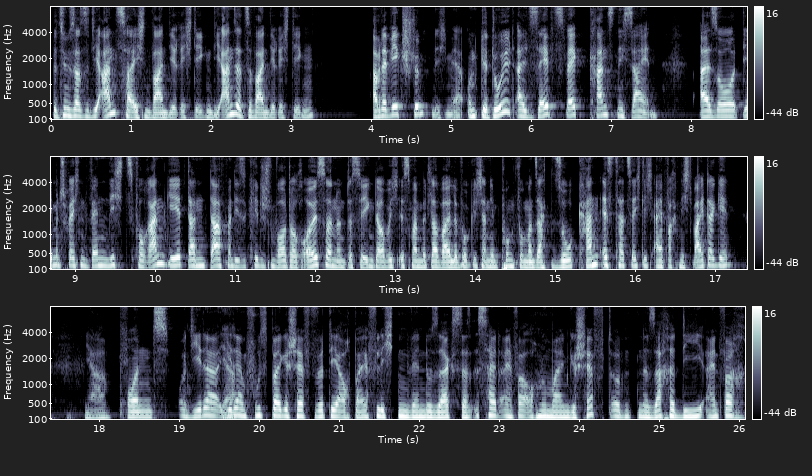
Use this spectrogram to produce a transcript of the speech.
beziehungsweise die Anzeichen waren die richtigen, die Ansätze waren die richtigen, aber der Weg stimmt nicht mehr. Und Geduld als Selbstzweck kann es nicht sein. Also dementsprechend, wenn nichts vorangeht, dann darf man diese kritischen Worte auch äußern. Und deswegen glaube ich, ist man mittlerweile wirklich an dem Punkt, wo man sagt, so kann es tatsächlich einfach nicht weitergehen. Ja. Und, Und jeder, Ja. jeder im Fußballgeschäft wird dir auch beipflichten, wenn du sagst, das ist halt einfach auch nur mal ein Geschäft und eine Sache, die einfach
